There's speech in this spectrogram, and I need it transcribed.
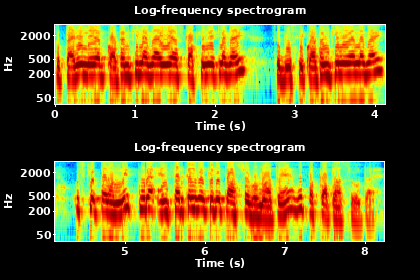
तो पहली लेयर कॉटन की लगाई या स्टॉकीनेट लगाई, फिर दूसरी कॉटन की लेयर लगाई, उसके ऊपर हमने पूरा एनसर्कल करके जो प्लास्टर घुमाते हैं, वो पक्का प्लास्टर होता है।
